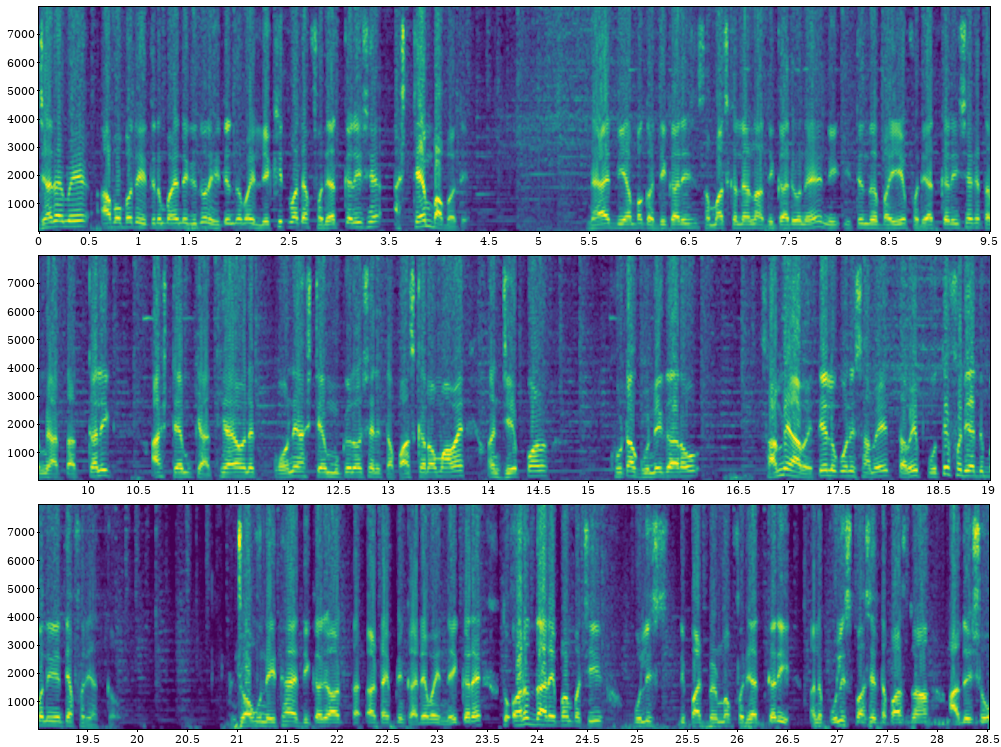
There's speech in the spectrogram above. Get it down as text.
જ્યારે અમે આ બાબતે હિતેન્દ્રભાઈને કીધું હિતેન્દ્રભાઈ લેખિતમાં ત્યાં ફરિયાદ કરી છે આ સ્ટેમ્પ બાબતે. ન્યાય નિયામક અધિકારી સમાજ કલ્યાણના અધિકારીઓને હિતેન્દ્રભાઈએ ફરિયાદ કરી છે કે તમે આ તાત્કાલિક આ સ્ટેમ્પ ક્યાંથી આવ્યો અને કોને આ સ્ટેમ્પ મૂકેલો છે એની તપાસ કરવામાં આવે અને જે પણ ખોટા ગુનેગારો સામે આવે તે લોકોની સામે તમે પોતે ફરિયાદ બનીને ત્યાં ફરિયાદ કરો. જો આવું નહીં થાય, અધિકારીઓ આ ટાઈપની કાર્યવાહી નહીં કરે, તો અરજદારે પણ પછી પોલીસ ડિપાર્ટમેન્ટમાં ફરિયાદ કરી અને પોલીસ પાસે તપાસના આદેશો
